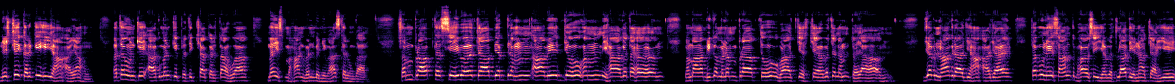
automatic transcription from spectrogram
निश्चय करके ही यहाँ आया हूँ। अतः उनके आगमन की प्रतीक्षा करता हुआ मैं इस महान वन में निवास करूँगा। संप्राप्त चाव्यग्रम आवेद्योहम इहागत। ममाभिगमनम प्राप्त वाच्य वचनम त्वया। जब नागराज यहाँ आ जाए, तब उन्हें शांत भाव से यह बतला देना चाहिए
